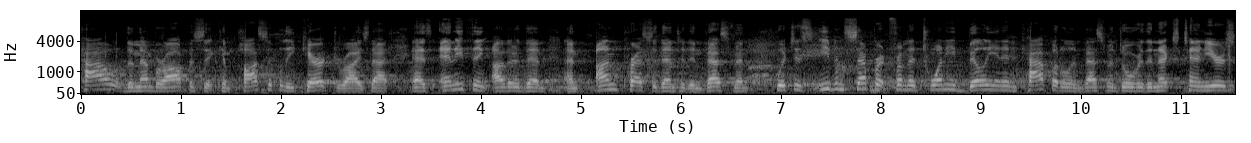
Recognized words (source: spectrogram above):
how the member opposite can possibly characterize that as anything other than an unprecedented investment, which is even separate from the 20 billion in capital investment over the next 10 years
